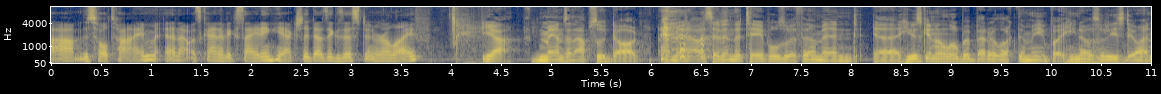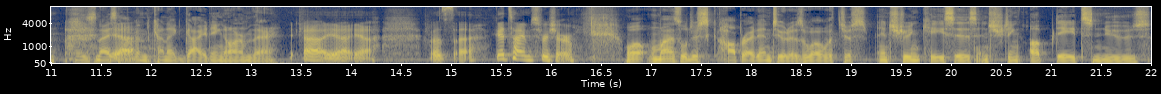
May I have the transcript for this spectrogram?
um, this whole time, and that was kind of exciting. He actually does exist in real life. Yeah, man's an absolute dog. I mean, I was hitting the tables with him, and uh, he was getting a little bit better luck than me, but he knows what he's doing. It was nice yeah. having kind of guiding arm there. Uh, yeah, yeah. It was uh, good times for sure. Well, we might as well just hop right into it as well with just interesting cases, interesting updates, news.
